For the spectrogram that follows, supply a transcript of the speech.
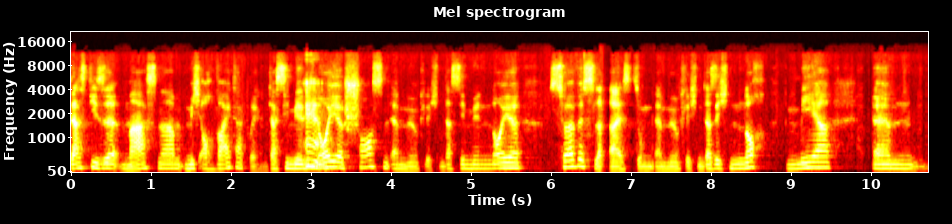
dass diese Maßnahmen mich auch weiterbringen, dass sie mir ja. neue Chancen ermöglichen, dass sie mir neue Serviceleistungen ermöglichen, dass ich noch mehr ähm,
